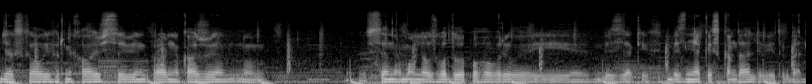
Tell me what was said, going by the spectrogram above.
Як сказав Ігор Михайлович, це він правильно каже. Ну, все нормально узгодили, поговорили і без, яких, без ніяких скандалів і так далі.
